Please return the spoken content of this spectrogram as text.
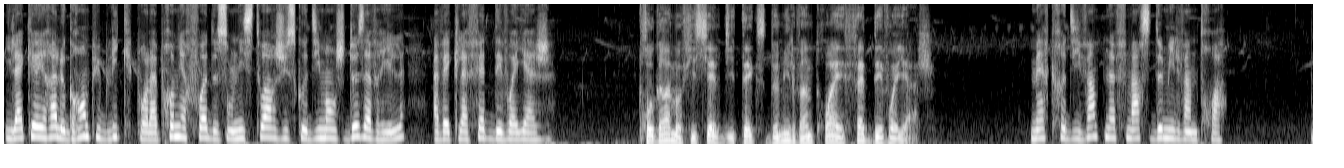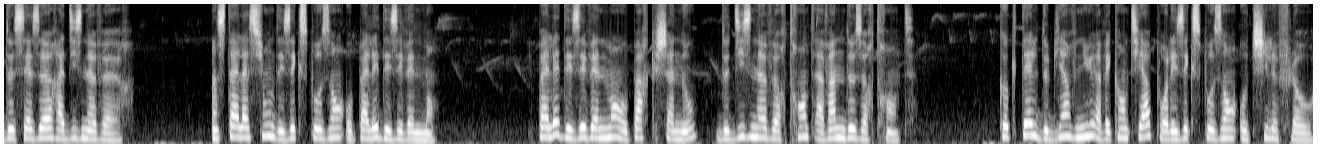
il accueillera le grand public pour la première fois de son histoire jusqu'au dimanche 2 avril, avec la fête des voyages. Programme officiel d'ITEX 2023 et fête des voyages. Mercredi 29 mars 2023. De 16h à 19h. Installation des exposants au Palais des événements. Palais des événements au Parc Chano, de 19h30 à 22h30. Cocktail de bienvenue avec Antia pour les exposants au Chill Flow.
